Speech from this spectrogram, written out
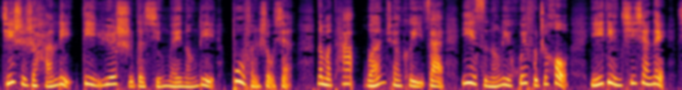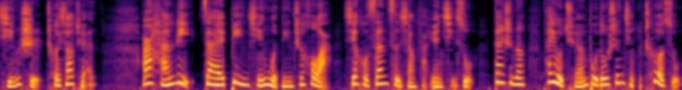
即使是韩立缔约时的行为能力部分受限，那么他完全可以在意思能力恢复之后一定期限内行使撤销权。而韩立在病情稳定之后啊，先后三次向法院起诉，但是呢，他又全部都申请了撤诉。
